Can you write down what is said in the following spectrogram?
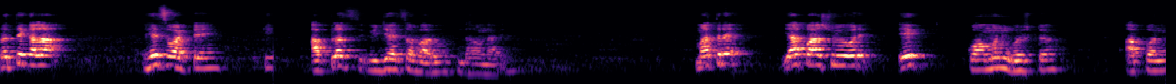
प्रत्येकाला हेच वाटते की आपलाच विजयाचा वारू धावणार आहे. मात्र या पार्श्वभूमीवर एक कॉमन गोष्ट आपण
